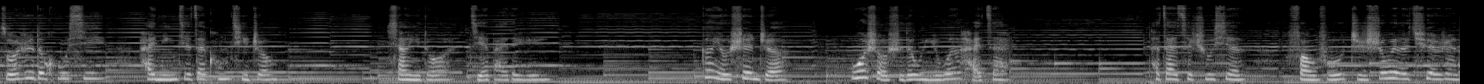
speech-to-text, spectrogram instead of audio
昨日的呼吸还凝结在空气中，像一朵洁白的云。更有甚者，握手时的余温还在。他再次出现，仿佛只是为了确认，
